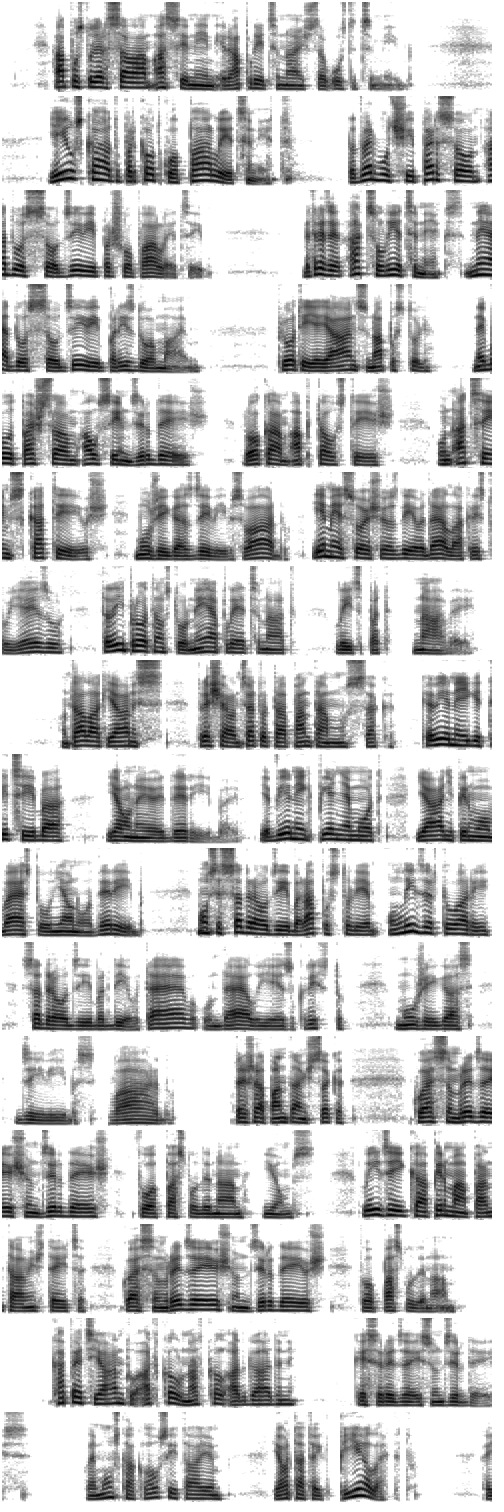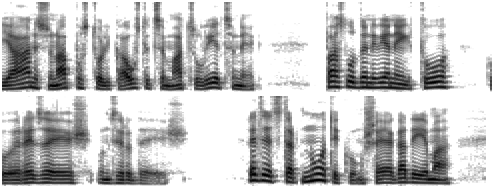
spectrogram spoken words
Apustuļi ar savām asinīm ir apliecinājuši savu uzticamību. Ja jūs kādu par kaut ko pārlieciniet, tad varbūt šī persona dos savu dzīvību par šo pārliecību. Bet redziet, acu liecinieks nedos savu dzīvību par izdomājumu. Proti, ja Jānis un apstuļi nebūtu paši savām ausīm dzirdējuši, rokām aptaustījuši un acīm skatījuši mūžīgās dzīvības vārdu, iemiesojušos Dieva dēlā Kristu Jēzu, tad viņi, protams, to neapliecinātu līdz pat nāvei. Un tālāk Jānis 3. un 4. pantā mums saka, ka vienīgi ticībā jaunajai derībai, ja vienīgi pieņemot Jāņa pirmo vēstuli un jauno derību, mums ir sadraudzība ar apstuļiem un līdz ar to arī sadraudzība ar Dievu Tēvu un Dēlu Jēzu Kristu mūžīgās dzīvības vārdu. Trešā pantā viņš saka, ko esam redzējuši un dzirdējuši, to pasludinām jums. Līdzīgi kā pirmā pantā viņš teica, ko esam redzējuši un dzirdējuši, to pasludinām. Kāpēc Jānis to atkal un atkal atgādini, ka esi redzējis un dzirdējis? Lai mums, kā klausītājiem, ja var tā teikt, pielektu, ka Jānis un apstuļi, kā uzticami acu liecinieki, pasludina vienīgi to, ko redzējuši un dzirdējuši. Redzēt starp notikumu šajā gadījumā,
